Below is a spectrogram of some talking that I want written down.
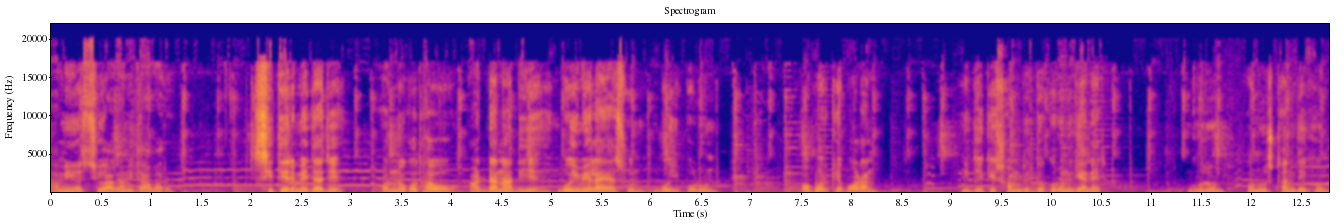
আমিও এসছি আগামীতে আবারও। শীতের মেজাজে অন্য কোথাও আড্ডা না দিয়ে বই মেলায় আসুন, বই পড়ুন, অপরকে পড়ান, নিজেকে সমৃদ্ধ করুন জ্ঞানের। ঘুরুন, অনুষ্ঠান দেখুন।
